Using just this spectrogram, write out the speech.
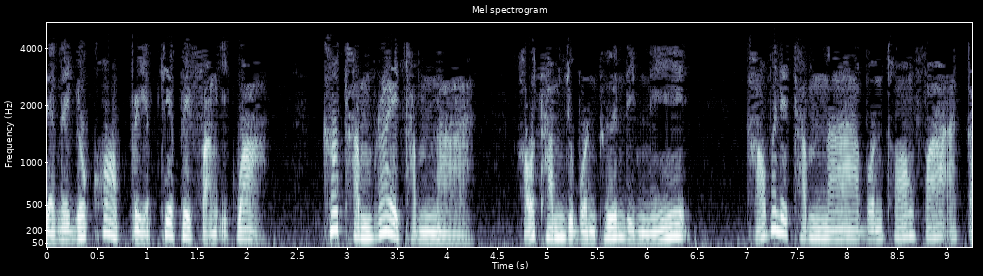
ยังได้ยกข้อเปรียบเทียบให้ฟังอีกว่า เขาทำไร่ทำนา เขาทำอยู่บนพื้นดินนี้ เขาไม่ได้ทำนาบนท้องฟ้าอาก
